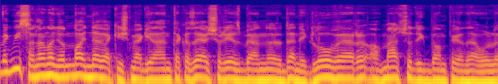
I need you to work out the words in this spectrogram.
Meg viszonylag nagyon nagy nevek is megjelentek. Az első részben Danny Glover, a másodikban például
